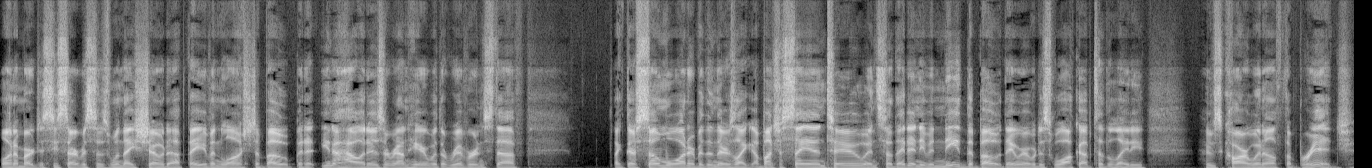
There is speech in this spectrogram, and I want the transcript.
on emergency services when they showed up. They even launched a boat, but it, you know how it is around here with the river and stuff? Like there's some water, but then there's like a bunch of sand too. And so they didn't even need the boat. They were able to just walk up to the lady whose car went off the bridge.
